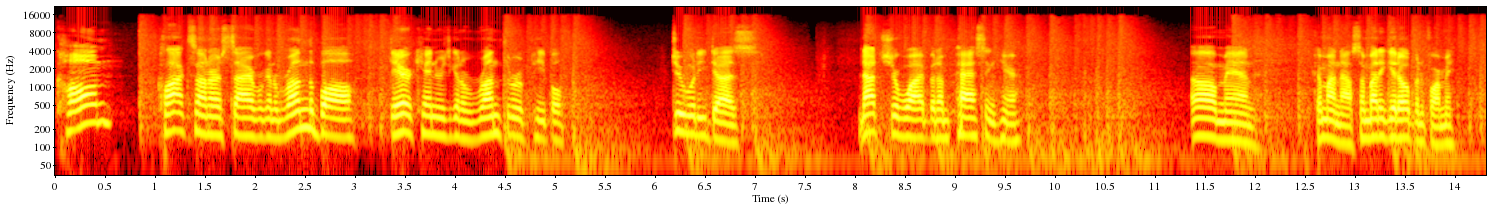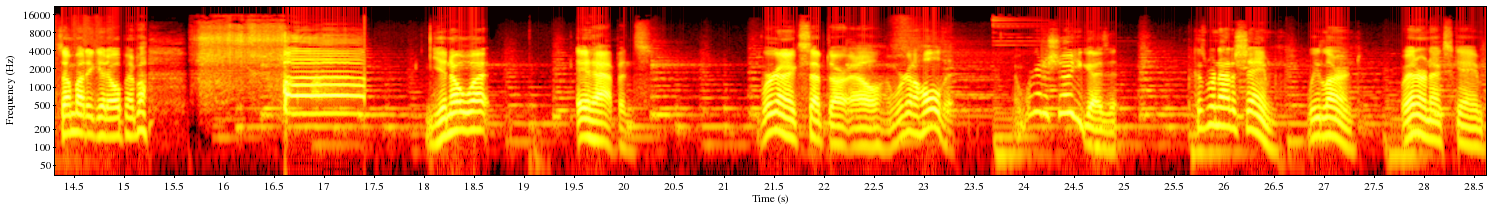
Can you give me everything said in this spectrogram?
calm. Clock's on our side. We're gonna run the ball. Derrick Henry's gonna run through people. Do what he does. Not sure why, but I'm passing here. Oh man. Come on now. Somebody get open for me. Somebody get open. You know what? It happens. We're going to accept our L and we're going to hold it. And we're going to show you guys it. Because we're not ashamed. We learned. We're in our next game.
